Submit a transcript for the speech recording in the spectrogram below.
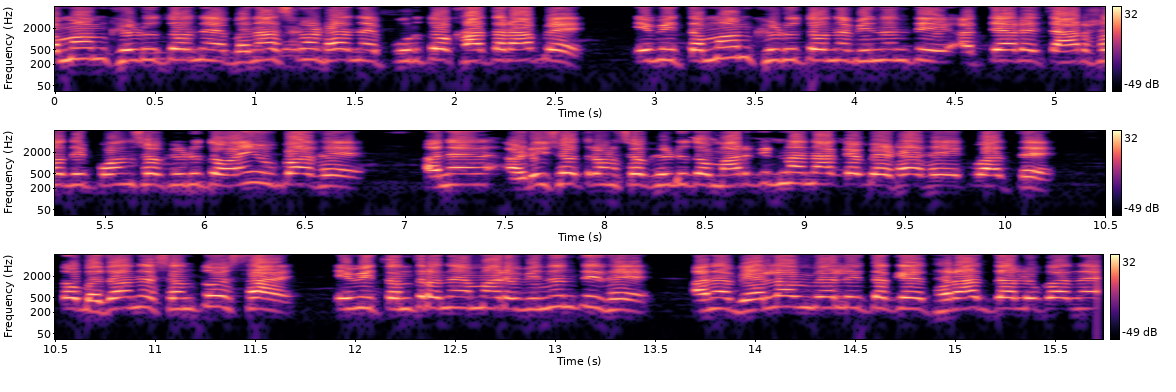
તમામ ખેડૂતોને બનાસકાંઠાને પૂરતો ખાતર આપે એવી તમામ ખેડૂતોને વિનંતી. અત્યારે ચારસો થી પાંચસો ખેડૂતો અહીં ઊભા છે અને અઢીસો ત્રણસો ખેડૂતો માર્કેટના નાકે બેઠા છે, એક વાત છે. તો બધાને સંતોષ થાય એવી તંત્રને અમારી વિનંતી છે અને વહેલામાં વહેલી તકે થરાદ તાલુકાને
